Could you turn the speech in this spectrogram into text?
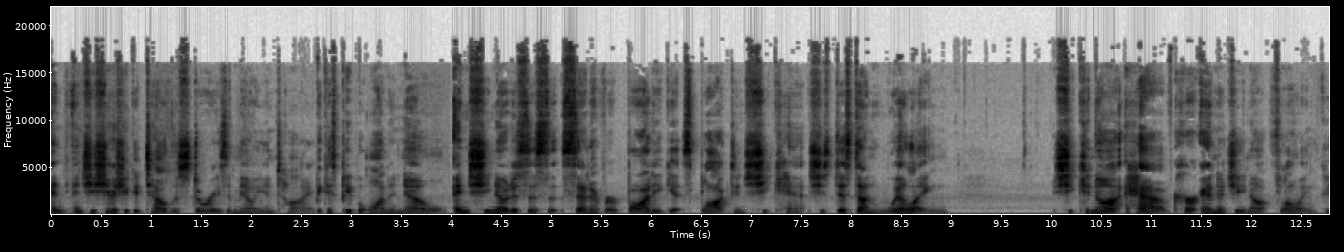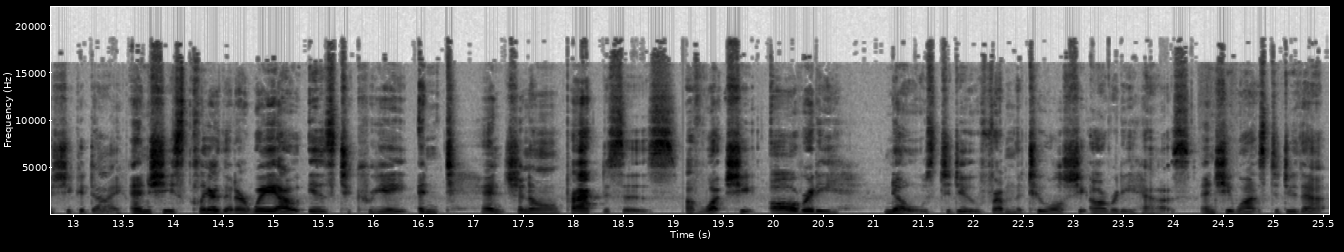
and, and she shares she could tell the stories a million times because people want to know. And she notices that center of her body gets blocked and she can't, she's just unwilling she cannot have her energy not flowing because she could die. And she's clear that her way out is to create intentional practices of what she already knows to do from the tools she already has. And she wants to do that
